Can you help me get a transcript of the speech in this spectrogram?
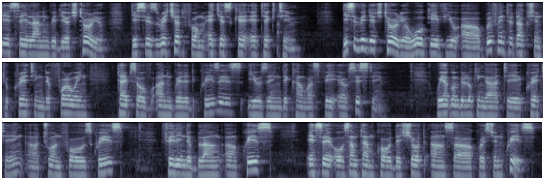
this e-learning video tutorial. This is Richard from HSK Tech team. This video tutorial will give you a brief introduction to creating the following types of ungraded quizzes using the Canvas VL system. We are going to be looking at uh, creating a true and false quiz, fill in the blank uh, quiz, essay or sometimes called the short answer question quiz.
